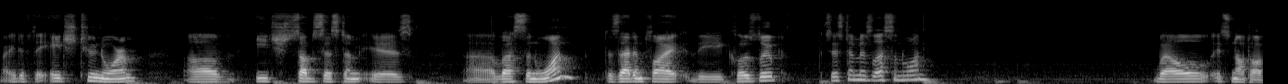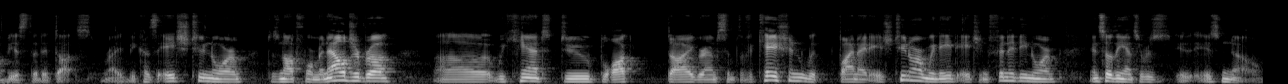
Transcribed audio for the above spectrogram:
Right? If the H2 norm of each subsystem is uh, less than 1, does that imply the closed loop system is less than 1? Well, it's not obvious that it does, right? Because H2 norm does not form an algebra. Uh, we can't do block diagram simplification with finite H2 norm. We need H infinity norm. And so the answer is, is no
